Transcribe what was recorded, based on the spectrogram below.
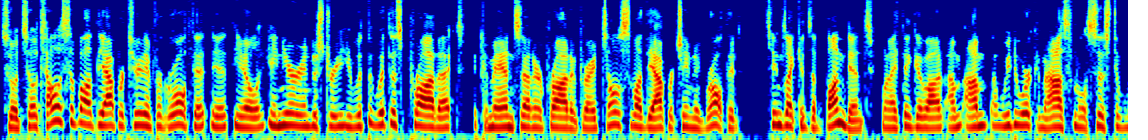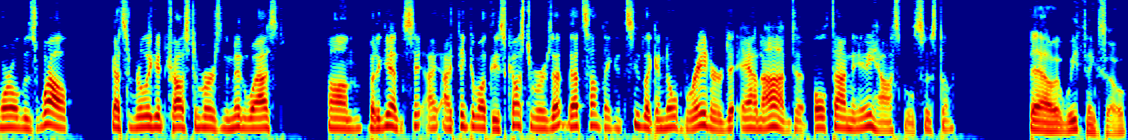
So, so tell us about the opportunity for growth. It, it, you know, in your industry with with this product, the command center product, right? Tell us about the opportunity for growth. It seems like it's abundant. When I think about, I'm, I'm we do work in the hospital system world as well. Got some really good customers in the Midwest. Um, but again, say, I, I, think about these customers. That that's something. It seems like a no brainer to add on to bolt on to any hospital system. Yeah, we think so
